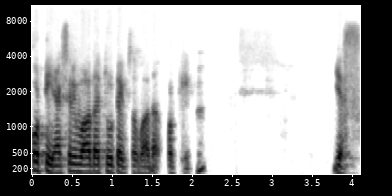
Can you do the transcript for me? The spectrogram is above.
14 actually Vada, two types of Vada, 14. Yes,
